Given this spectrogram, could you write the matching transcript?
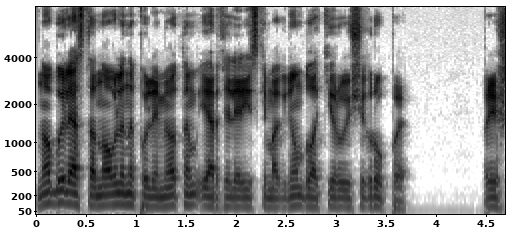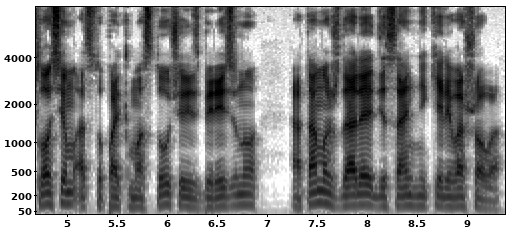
но были остановлены пулеметным и артиллерийским огнем блокирующей группы. Пришлось им отступать к мосту через Березину, а там их ждали десантники Левашова.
